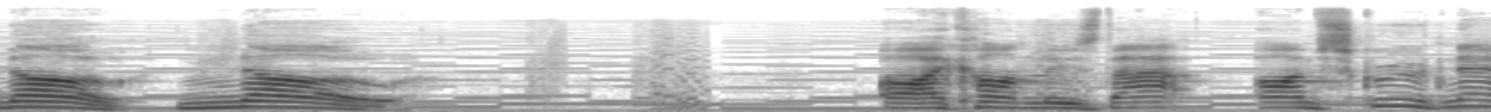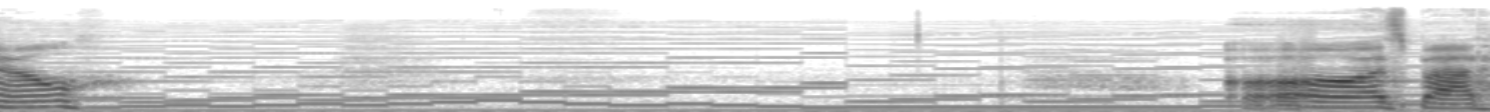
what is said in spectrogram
No, no. Oh, I can't lose that. Oh, I'm screwed now. Oh, that's bad.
